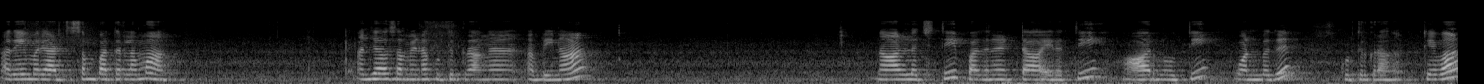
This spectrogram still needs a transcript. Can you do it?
அதே மாதிரி அடுத்த சம் பார்த்துடலாமா அஞ்சாவது சம் என்ன கொடுத்துருக்குறாங்க அப்படின்னா நாலு லட்சத்தி பதினெட்டாயிரத்தி ஆறுநூற்றி ஒன்பது கொடுத்துருக்குறாங்க. ஓகேவா?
